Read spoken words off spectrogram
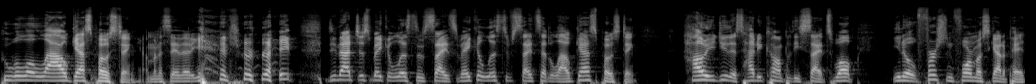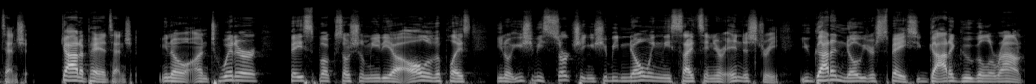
Who will allow guest posting? I'm going to say that again, right? Do not just make a list of sites, make a list of sites that allow guest posting. How do you do this? How do you come up with these sites? Well, you know, first and foremost, you got to pay attention. Got to pay attention. You know, on Twitter, Facebook, social media, all over the place. You know, you should be searching, you should be knowing these sites in your industry. You got to know your space. You got to Google around,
